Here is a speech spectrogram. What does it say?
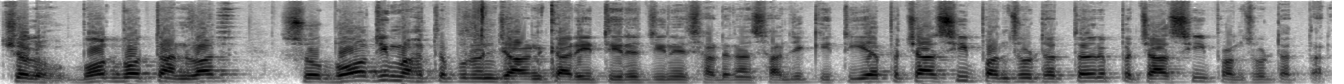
ਚਲੋ ਬਹੁਤ ਬਹੁਤ ਧੰਨਵਾਦ। ਸੋ, ਬਹੁਤ ਹੀ ਮਹੱਤਵਪੂਰਨ ਜਾਣਕਾਰੀ ਤੀਰਜ ਜੀ ਨੇ ਸਾਡੇ ਨਾਲ ਸਾਂਝੀ ਕੀਤੀ ਹੈ। 85578 85578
